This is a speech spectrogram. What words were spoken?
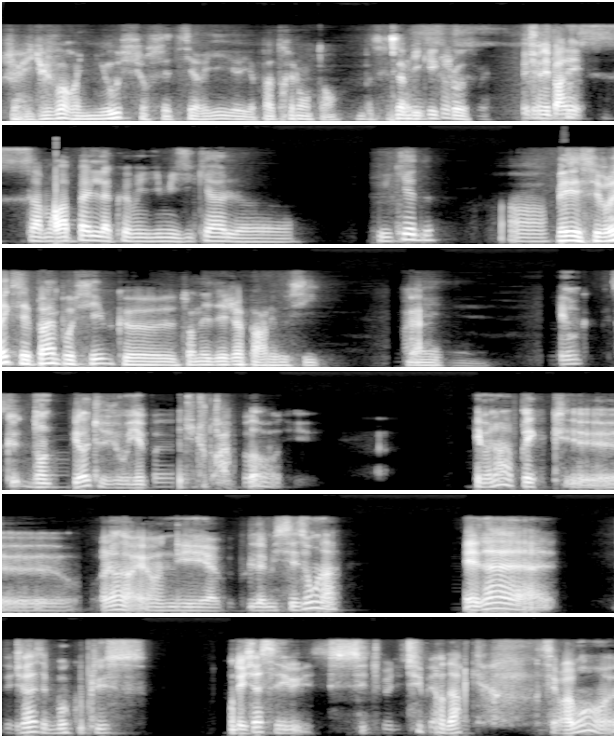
j'avais dû voir une news sur cette série euh, il y a pas très longtemps, parce que ça me dit quelque chose. J'en ai parlé. Ça me rappelle la comédie musicale euh, Wicked. Ah. Mais c'est vrai que c'est pas impossible que t'en aies déjà parlé aussi. Voilà. Mais- Et donc, parce que dans le pilote, je voyais pas du tout le rapport. Et voilà, après que, euh, voilà, on est un peu plus de la mi-saison, là. Et là, déjà, c'est beaucoup plus. Bon, déjà, c'est, super dark. C'est vraiment, euh,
